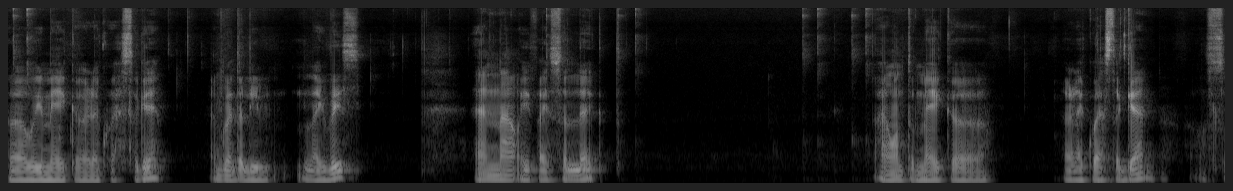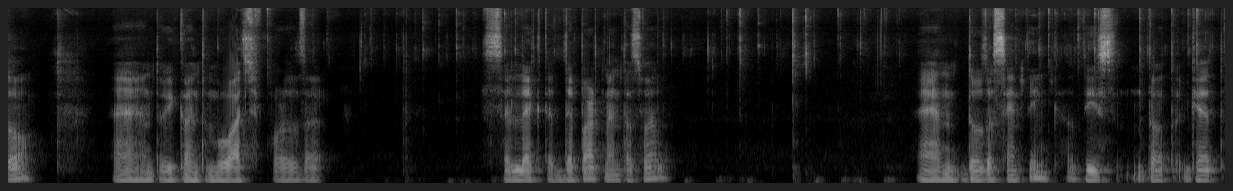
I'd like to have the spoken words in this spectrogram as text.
uh, we make a request okay? I'm going to leave like this. And now if I select I want to make a, a request again also and we're going to watch for the selected department as well. And do the same thing. This dot get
